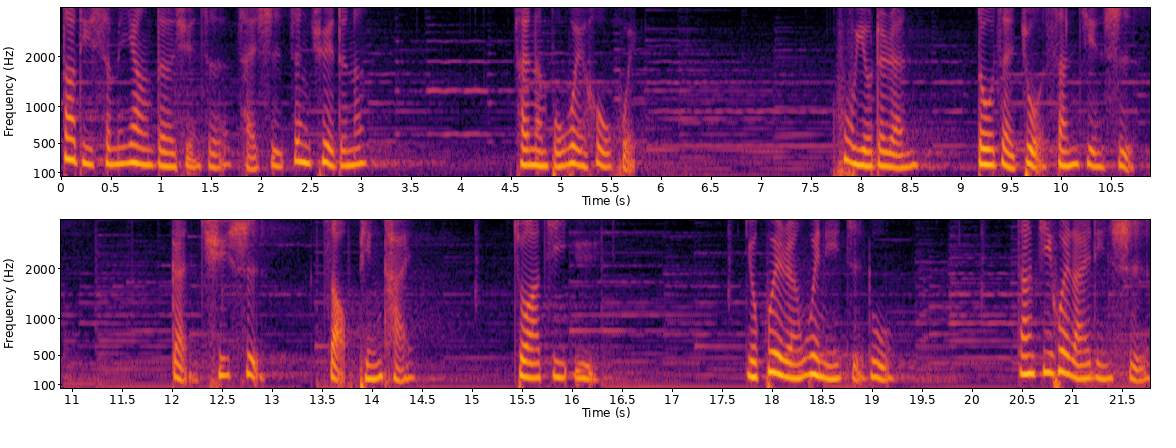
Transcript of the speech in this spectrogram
到底什么样的选择才是正确的呢？才能不会后悔？富有的人都在做三件事：赶趋势、找平台、抓机遇。有贵人为你指路。当机会来临时，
